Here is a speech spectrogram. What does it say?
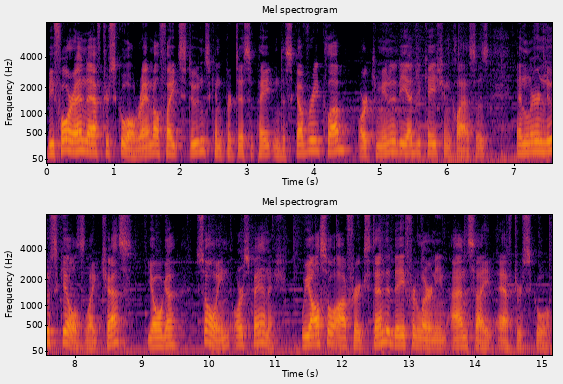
Before and after school, Randolph Heights students can participate in Discovery Club or community education classes and learn new skills like chess, yoga, sewing, or Spanish. We also offer extended day for learning on-site after school.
